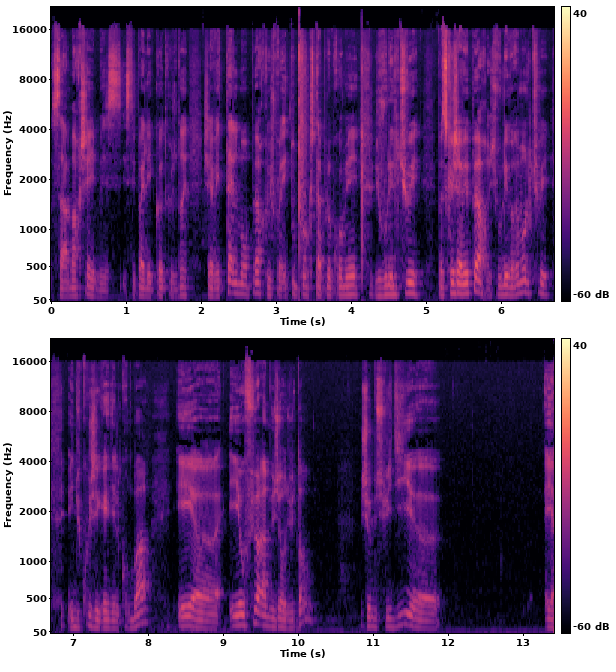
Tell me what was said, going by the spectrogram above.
Ça a marché, mais c'est pas les codes que je donnais. J'avais tellement peur que je fallait tout le temps que je tape le premier. Je voulais le tuer. Parce que j'avais peur. Je voulais vraiment le tuer. Et du coup, j'ai gagné le combat. Et, euh, et au fur et à mesure du temps, je me suis dit. euh, et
